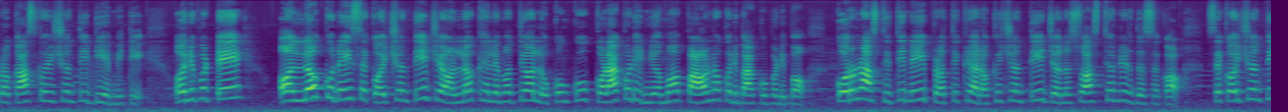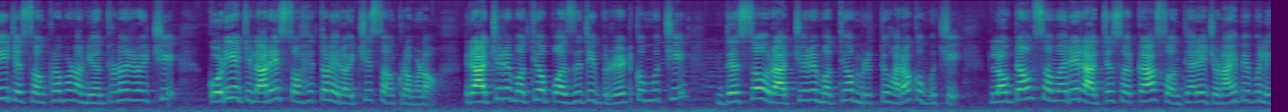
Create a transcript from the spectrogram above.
প্রকাশ করেছেন ডিএমইটি অন্যপটে অনলকু নেই সে କହିଛନ୍ତି যে অনলক ହେଲେ ମଧ୍ୟ ଲୋକଙ୍କୁ କଡ଼ାକଡ଼ି ନିୟମ ପାଳନ କରିବାକୁ ପଡ଼ିବ କରୋନା ସ୍ଥିତି ନେଇ ପ୍ରତିକ୍ରିୟା ରଖିଛନ୍ତି ଜନସ୍ୱାସ୍ଥ୍ୟ ନିର୍ଦ୍ଦେଶକ ସେ କହିଛନ୍ତି ଯେ ସଂକ୍ରମଣ ନିୟନ୍ତ୍ରଣରେ ରହିଛି কোড়িয়ে জেলার শহে তলে রয়েছে সংক্রমণ রাজ্যের মধ্য পজিটিভ রেট কমুছি দেশ ও রাজ্যের মধ্য মৃত্যুহার কমুছি লকডাউন সময় রাজ্য সরকার সন্ধ্যায় জনাইবে বলে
